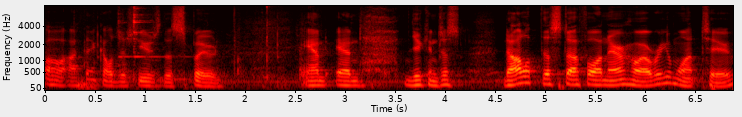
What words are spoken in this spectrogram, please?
oh, I think I'll just use this spoon. And, and you can just dollop this stuff on there however you want to.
